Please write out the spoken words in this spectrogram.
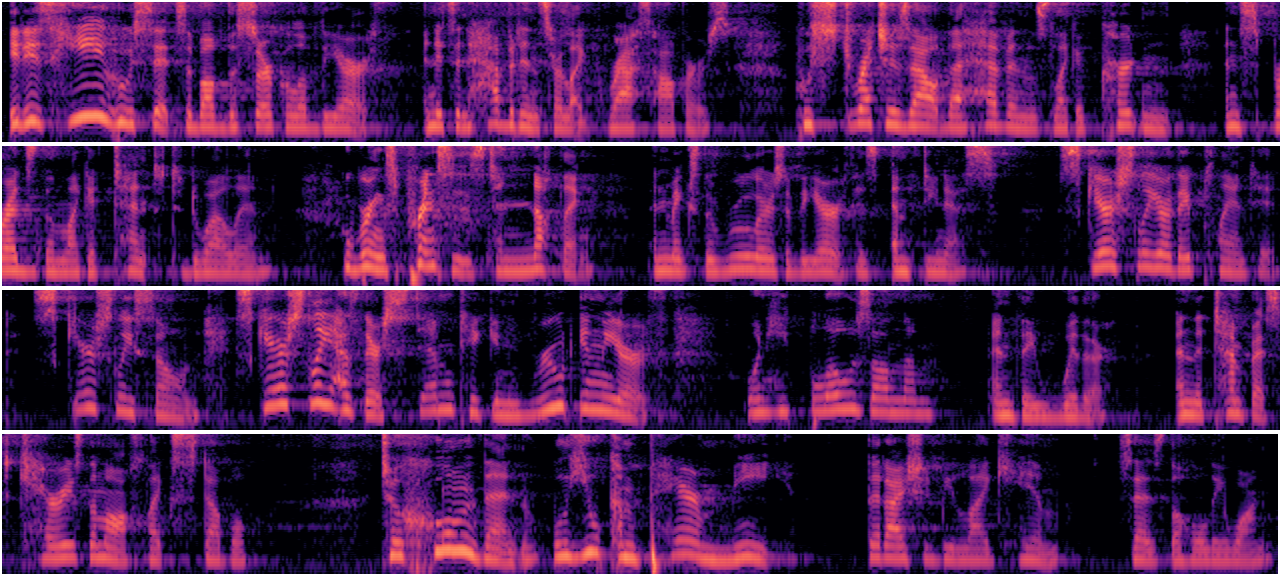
It is He who sits above the circle of the earth, and its inhabitants are like grasshoppers who stretches out the heavens like a curtain and spreads them like a tent to dwell in, who brings princes to nothing and makes the rulers of the earth his emptiness. Scarcely are they planted, scarcely sown, scarcely has their stem taken root in the earth, when he blows on them and they wither, and the tempest carries them off like stubble. To whom then will you compare me, that I should be like him, says the Holy One?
